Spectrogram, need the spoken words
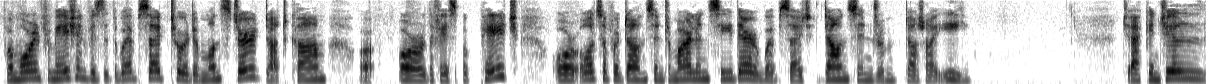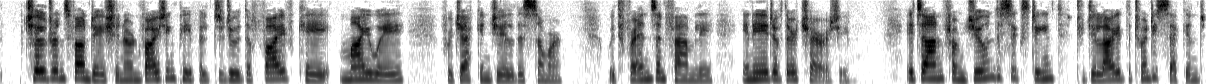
For more information, visit the website tourdemunster.com or or the Facebook page, or also for Down Syndrome Ireland, see their website downsyndrome.ie. Jack and Jill Children's Foundation are inviting people to do the 5K My Way for Jack and Jill this summer with friends and family in aid of their charity. It's on from June the 16th to July the 22nd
